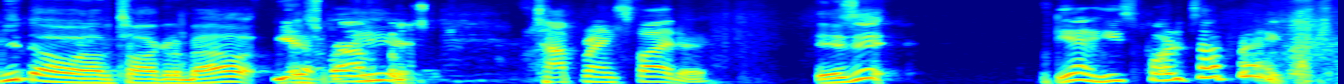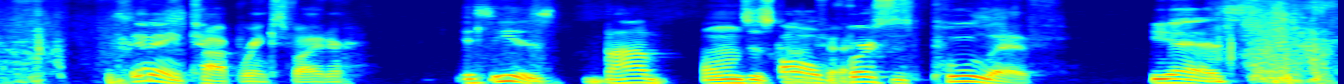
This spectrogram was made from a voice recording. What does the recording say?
You know what I'm talking about. Yeah, it's right here. Top ranked fighter. Is it? Yeah, he's part of top rank. It ain't top ranks fighter. Yes, he is. Bob owns his Oh, versus Pulev. yes.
